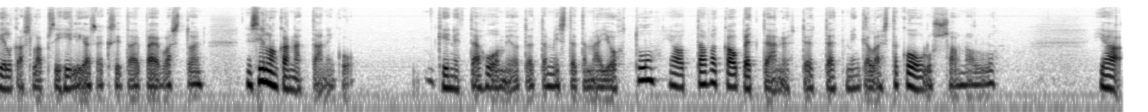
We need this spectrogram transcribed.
vilkas lapsi hiljaiseksi tai päinvastoin, niin silloin kannattaa niin kuin kiinnittää huomiota, että mistä tämä johtuu ja ottaa vaikka opettajan yhteyttä, että minkälaista koulussa on ollut. Ja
